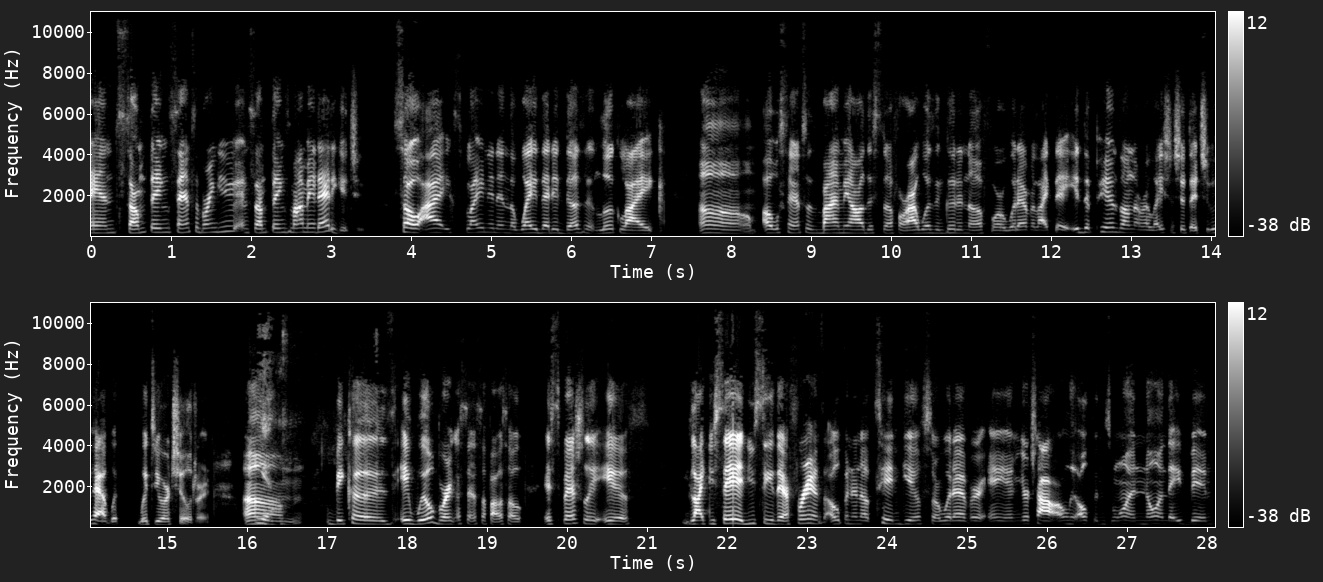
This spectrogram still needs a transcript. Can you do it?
and some things santa bring you and some things mommy and daddy get you. So i explain it in the way that it doesn't look like um oh santa's buying me all this stuff or i wasn't good enough or whatever like that. It depends on the relationship that you have with with your children. Um yeah because it will bring a sense of false hope, especially if, like you said, you see their friends opening up 10 gifts or whatever, and your child only opens one, knowing they've been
